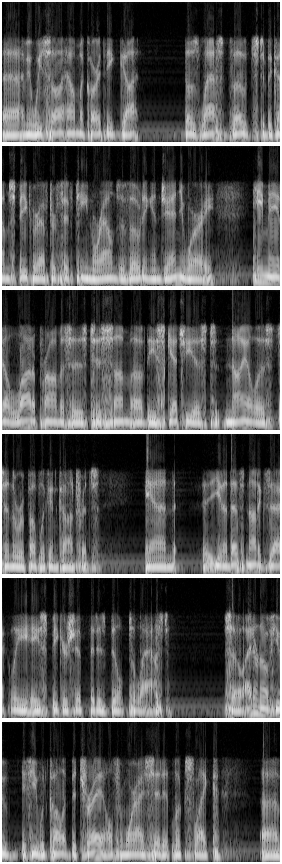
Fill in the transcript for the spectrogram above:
Uh, I mean, we saw how McCarthy got those last votes to become Speaker after 15 rounds of voting in January. He made a lot of promises to some of the sketchiest nihilists in the Republican conference. And you know that's not exactly a speakership that is built to last. So I don't know if you if you would call it betrayal. From where I sit, it looks like uh,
